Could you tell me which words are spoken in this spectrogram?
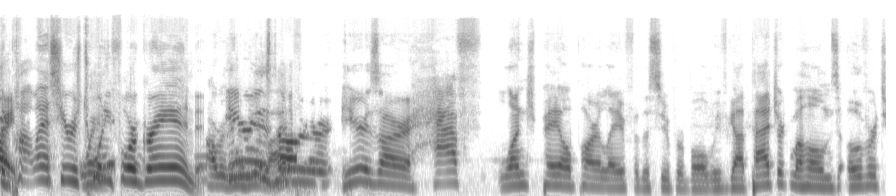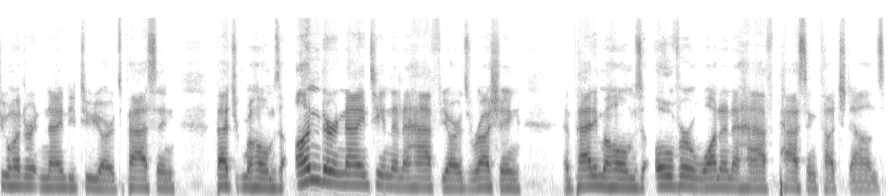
right. pot last year was 24 grand. Are we Here going to be is alive? our here is our half lunch pail parlay for the Super Bowl. We've got Patrick Mahomes over 292 yards passing, Patrick Mahomes under 19 and a half yards rushing, and Patty Mahomes over one and a half passing touchdowns.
